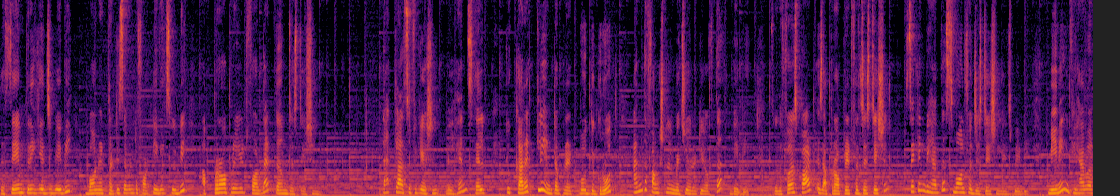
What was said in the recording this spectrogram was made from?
The same 3 kg baby born at 37 to 40 weeks will be appropriate for that term gestation. That classification will hence help to correctly interpret both the growth and the functional maturity of the baby. So, the first part is appropriate for gestation. Second, we have the small for gestation age baby, meaning if you have a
